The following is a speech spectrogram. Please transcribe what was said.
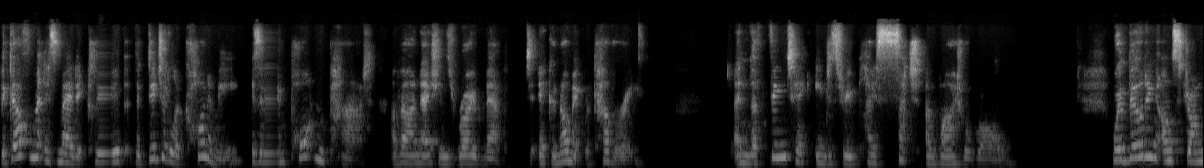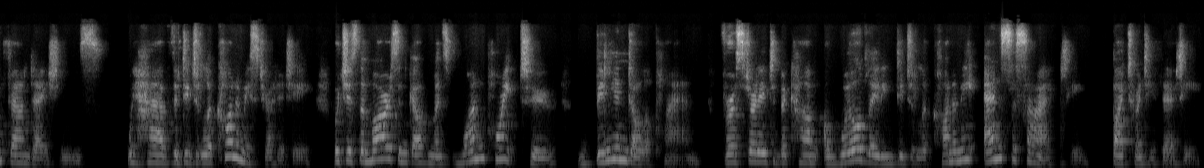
The government has made it clear that the digital economy is an important part of our nation's roadmap to economic recovery. And the fintech industry plays such a vital role. We're building on strong foundations. We have the digital economy strategy, which is the Morrison government's $1.2 billion plan for Australia to become a world leading digital economy and society by 2030.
